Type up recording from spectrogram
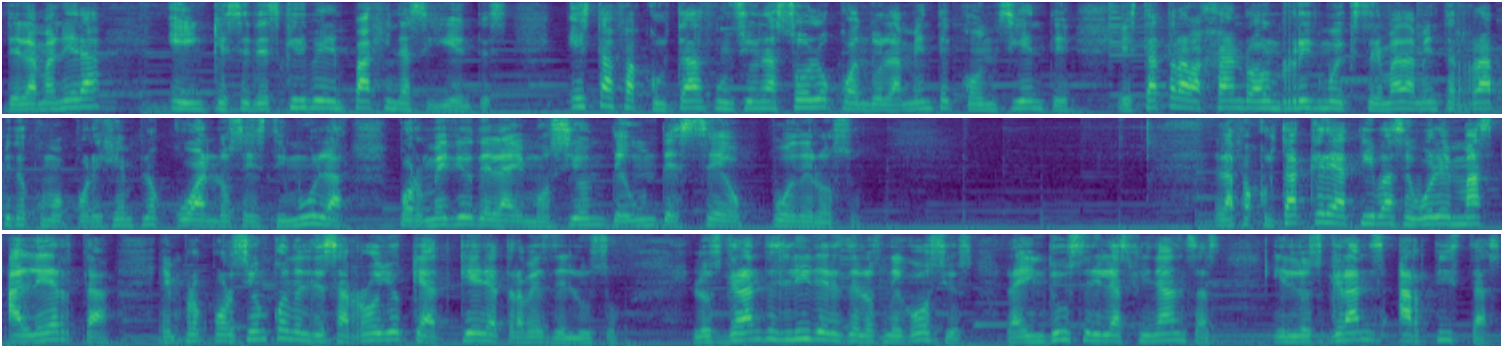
de la manera en que se describe en páginas siguientes. Esta facultad funciona solo cuando la mente consciente está trabajando a un ritmo extremadamente rápido como por ejemplo cuando se estimula por medio de la emoción de un deseo poderoso. La facultad creativa se vuelve más alerta en proporción con el desarrollo que adquiere a través del uso los grandes líderes de los negocios, la industria y las finanzas, y los grandes artistas,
